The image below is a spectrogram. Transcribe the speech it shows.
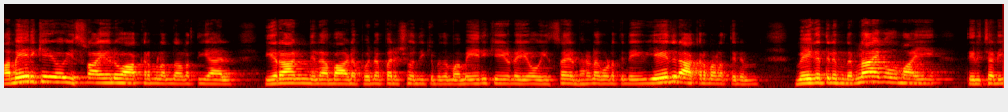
അമേരിക്കയോ ഇസ്രായേലോ ആക്രമണം നടത്തിയാൽ ഇറാൻ നിലപാട് പുനഃപരിശോധിക്കുമെന്നും അമേരിക്കയുടെയോ ഇസ്രായേൽ ഭരണകൂടത്തിന്റെയോ ഏതൊരു ആക്രമണത്തിനും വേഗത്തിലും നിർണായകവുമായി തിരിച്ചടി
